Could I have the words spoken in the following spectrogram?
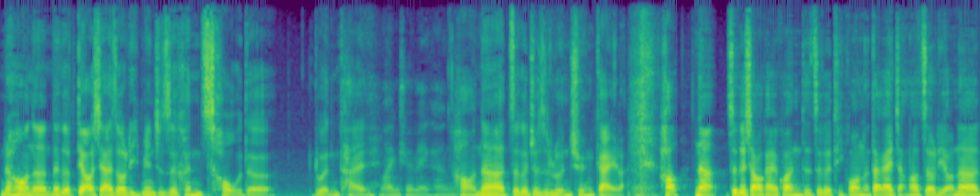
然后呢，那个掉下来之后，里面就是很丑的轮胎。完全没看过。好，那这个就是轮圈盖了。好，那这个小改款的这个体况呢，大概讲到这里哦。那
